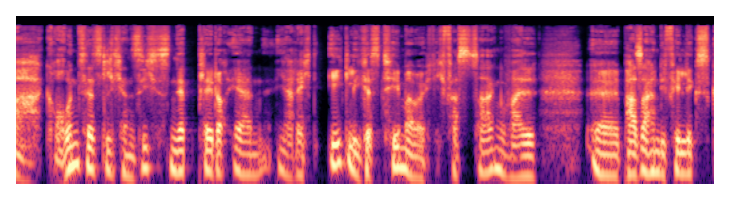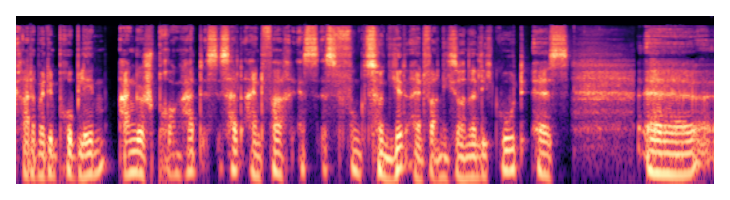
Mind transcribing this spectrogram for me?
ah, grundsätzlich an sich ist Netplay doch eher ein ja recht ekliges Thema, möchte ich fast sagen, weil äh, paar Sachen, die Felix gerade bei dem Problem angesprochen hat, es ist halt einfach, es, es funktioniert einfach nicht sonderlich gut. Es äh,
